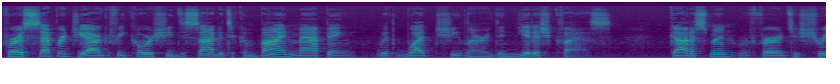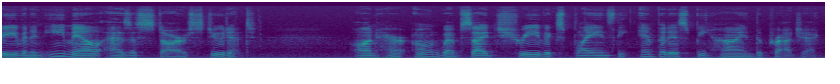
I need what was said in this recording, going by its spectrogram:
For a separate geography course, she decided to combine mapping with what she learned in Yiddish class. Gottesman referred to Shreve in an email as a star student. On her own website, Shreve explains the impetus behind the project.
